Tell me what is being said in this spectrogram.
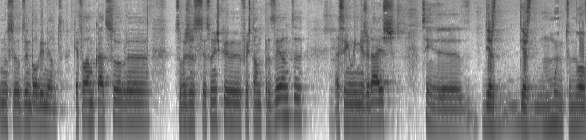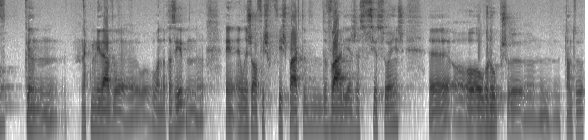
no seu desenvolvimento. Quer falar um bocado sobre, sobre as associações que foi estando presente. Assim em linhas gerais? Sim, desde, desde muito novo que na comunidade onde resido, em, Lijó fiz, fiz parte de, várias associações uh, ou, ou, grupos, tanto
